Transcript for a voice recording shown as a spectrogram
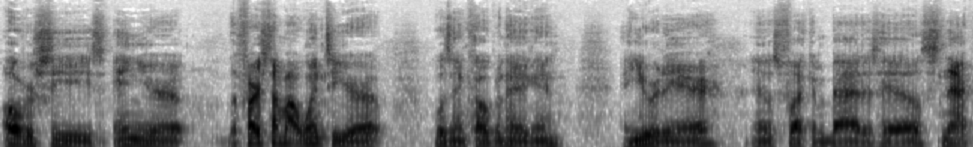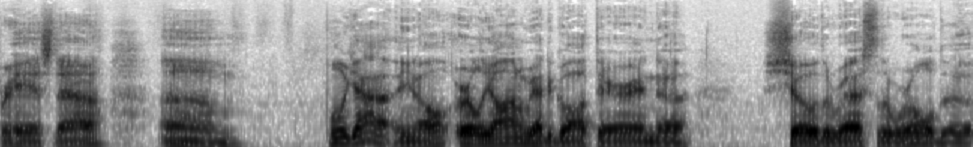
overseas in Europe. The first time I went to Europe was in Copenhagen and you were there. And it was fucking bad as hell, snapper head style. Um Well, yeah, you know, early on we had to go out there and uh, show the rest of the world uh,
